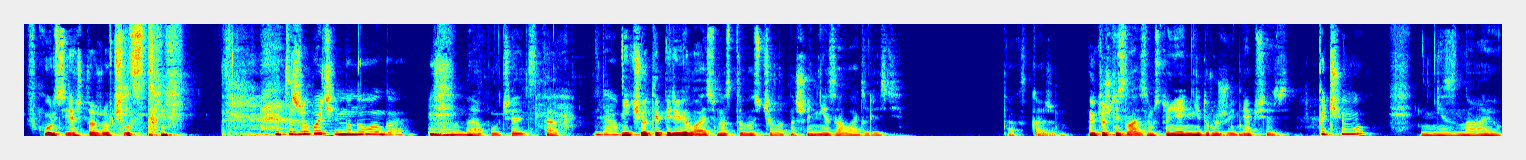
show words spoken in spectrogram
в курсе. Я же тоже учился там. Это же очень много. Ну да, получается так. Да. Ничего, ты перевелась. У нас с тобой сначала отношения не заладились. Так скажем. Ну и то, что не заладились. Мы с тобой не, не дружили, не общались. Почему? Не знаю.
